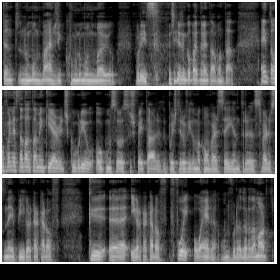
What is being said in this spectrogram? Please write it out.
tanto no mundo mágico como no mundo muggle, por isso, estejam completamente à vontade. Então, foi nesse Natal também que Harry descobriu ou começou a suspeitar, depois de ter ouvido uma conversa entre Severus Snape e Igor Karkaroff, que uh, Igor Karkaroff foi ou era um devorador da morte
